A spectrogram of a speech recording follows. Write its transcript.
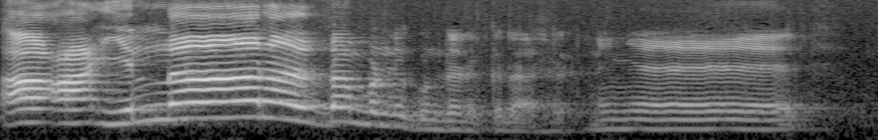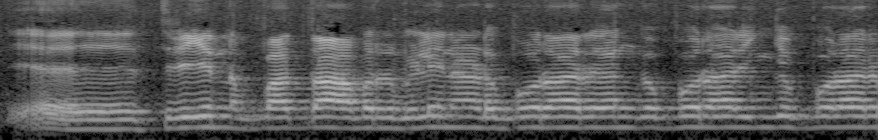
ஆ, ஆ, எல்லாரும் அதை தான் பண்ணி கொண்டு இருக்கிறார்கள் நீங்கள் திடீர்னு பார்த்தா அவர் வெளிநாடு போகிறாரு அங்கே போகிறாரு இங்கே போகிறாரு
